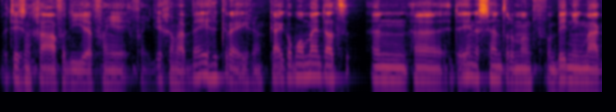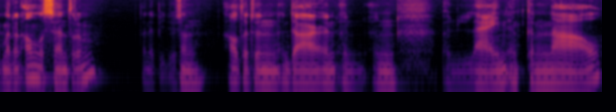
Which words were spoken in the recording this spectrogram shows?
Het is een gave die je van je, van je lichaam hebt meegekregen. Kijk, op het moment dat een, eh, het ene centrum een verbinding maakt met een ander centrum, dan heb je dus een, altijd een, daar een, een, een, een lijn, een kanaal.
